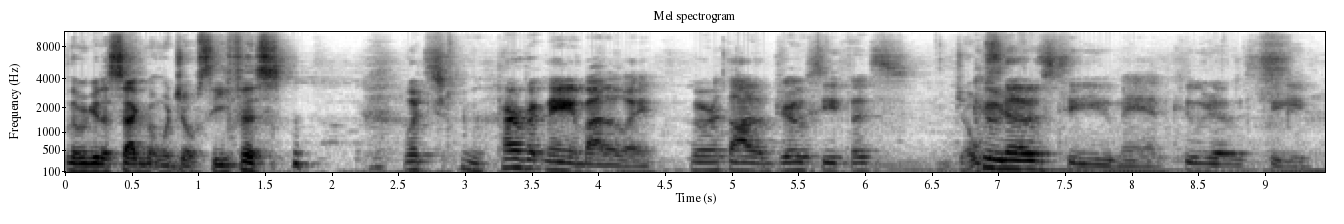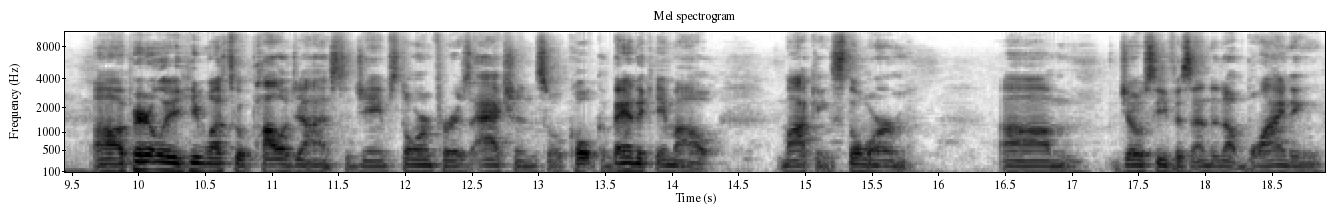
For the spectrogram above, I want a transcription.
then we get a segment with Josephus. Which, perfect name, by the way. Whoever thought of Josephus, Joseph. kudos to you, man. Kudos to you. Uh, apparently, he wants to apologize to James Storm for his actions. So Colt Cabana came out mocking Storm. Um, Josephus ended up blinding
